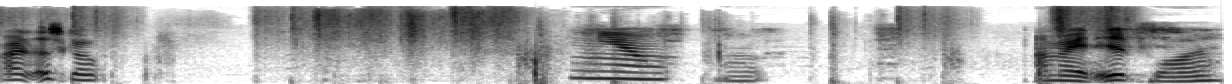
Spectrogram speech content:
Alright, let's go. Meow. Oh. I made it fly.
